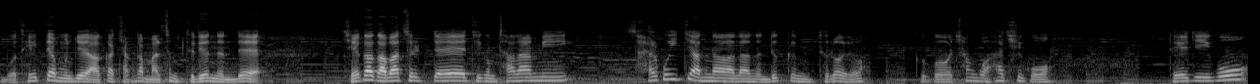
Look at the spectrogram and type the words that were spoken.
뭐 세입자 문제 아까 잠깐 말씀드렸는데 제가 가봤을 때 지금 사람이 살고 있지 않나라는 느낌 들어요. 그거 참고하시고 대지고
